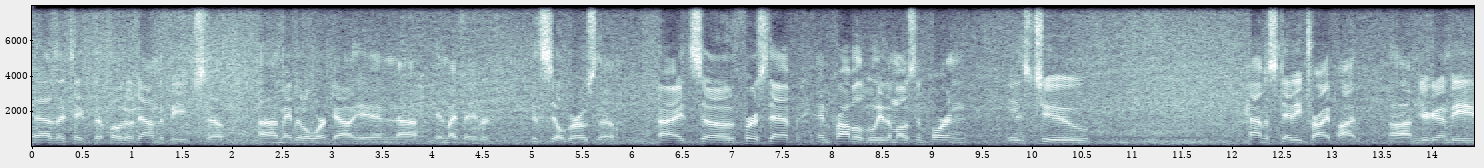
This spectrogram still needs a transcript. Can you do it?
as I take the photo down the beach. So uh, maybe it'll work out in, uh, in my favor. It's still gross though. All right, so the first step, and probably the most important, is to have a steady tripod. Um, you're going to be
